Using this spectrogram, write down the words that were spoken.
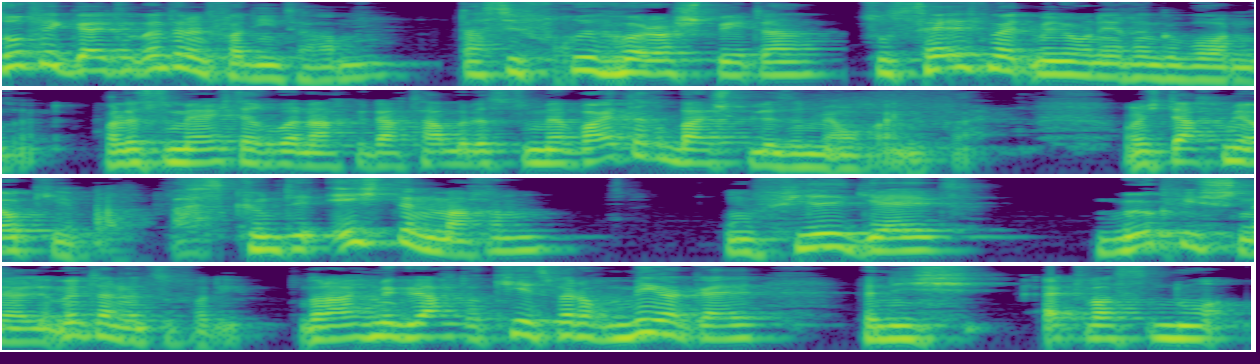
so viel Geld im Internet verdient haben, dass sie früher oder später zu Selfmade-Millionären geworden sind. Und desto mehr ich darüber nachgedacht habe, desto mehr weitere Beispiele sind mir auch eingefallen. Und ich dachte mir, okay, was könnte ich denn machen, um viel Geld möglichst schnell im Internet zu verdienen? Und dann habe ich mir gedacht, okay, es wäre doch mega geil, wenn ich etwas nur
